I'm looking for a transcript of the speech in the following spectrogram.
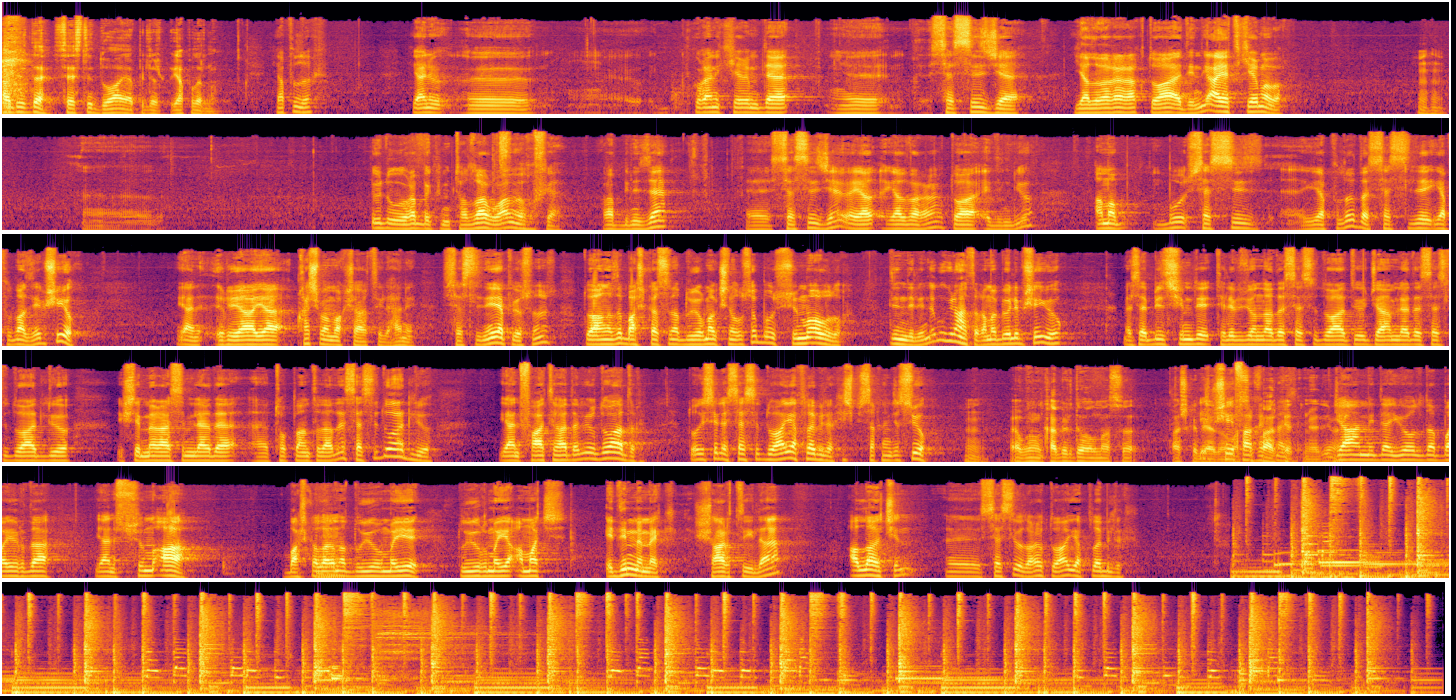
kabirde sesli dua yapılır, yapılır mı? Yapılır. Yani e, Kur'an-ı Kerim'de e, sessizce yalvararak dua edin diye ayet-i kerime var. Üdû rabbeküm tazarruan ve hufya. Rabbinize e, sessizce ve yal- yalvararak dua edin diyor. Ama bu sessiz e, yapılır da sesli yapılmaz diye bir şey yok. Yani riyaya kaçmamak şartıyla hani sesli ne yapıyorsunuz? Duanızı başkasına duyurmak için olursa bu sümme olur. Din dilinde bu günahtır ama böyle bir şey yok. Mesela biz şimdi televizyonlarda sesli dua ediyor, camilerde sesli dua ediliyor. işte merasimlerde, e, toplantılarda sesli dua ediliyor. Yani Fatiha'da bir duadır. Dolayısıyla sesli dua yapılabilir. Hiçbir sakıncası yok. Hı. Ve bunun kabirde olması başka bir Hiçbir yerde şey olması fark, fark, etmez. etmiyor değil mi? Camide, yolda, bayırda yani süm'a başkalarına duyurmayı duyurmayı amaç edinmemek şartıyla Allah için e, sesli olarak dua yapılabilir.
